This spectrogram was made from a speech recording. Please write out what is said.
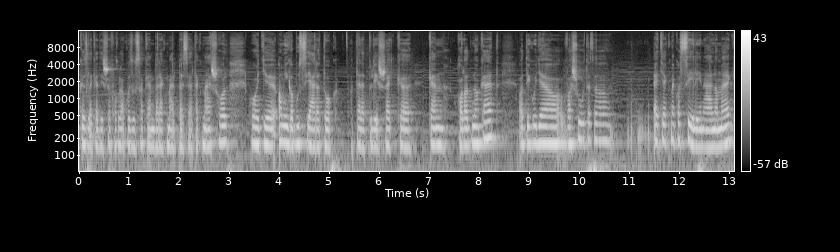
közlekedésre foglalkozó szakemberek már beszéltek máshol, hogy amíg a buszjáratok a településeken haladnak át, addig ugye a vasút az a egyeknek a szélén állna meg,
